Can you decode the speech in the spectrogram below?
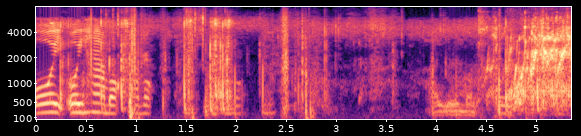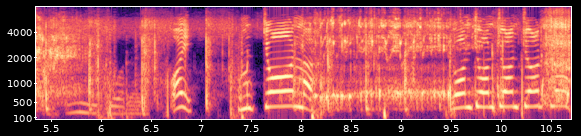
โอ้ยโอ้ยห้าบอกห้าบอกอายุมันเกินไม่มีตัวอะไรโอ้ยมันโจรเหรอโจรโจรโจรโจรโจร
